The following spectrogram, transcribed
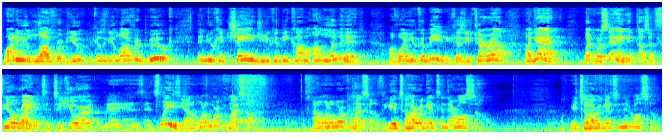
Why do you love rebuke? Because if you love rebuke, then you could change and you could become unlimited of what you could be because you turn around. Again, like we're saying, it doesn't feel right, it's insecure, it's, it's lazy. I don't want to work on myself. I don't want to work on myself. The Yetzer Hara gets in there also. Yetzer Hara gets in there also.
